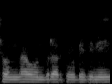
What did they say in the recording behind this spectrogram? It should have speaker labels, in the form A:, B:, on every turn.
A: সন্ধ্যা বন্ধুরা good evening.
